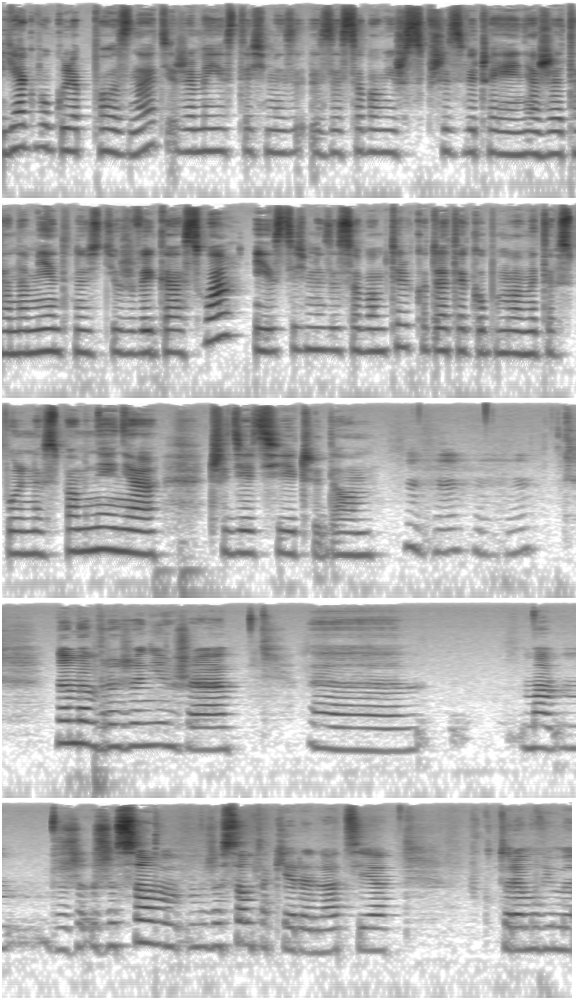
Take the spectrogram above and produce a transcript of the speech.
jak w ogóle poznać, że my jesteśmy ze sobą już z przyzwyczajenia, że ta namiętność już wygasła i jesteśmy ze sobą tylko dlatego, bo mamy te wspólne wspomnienia, czy dzieci, czy dom. Mhm, mhm. No mam wrażenie, że że, że, są, że są takie relacje, które mówimy,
